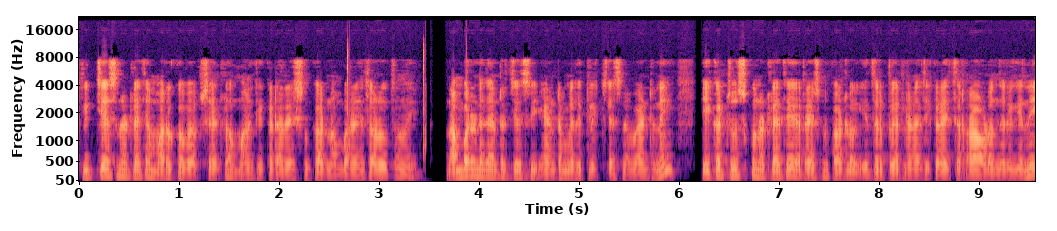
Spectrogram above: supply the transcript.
క్లిక్ చేసినట్లయితే మరొక వెబ్సైట్లో మనకి ఇక్కడ రేషన్ కార్డ్ నంబర్ అనేది అడుగుతుంది. నంబర్ అనేది ఎంటర్ చేసి ఎంటర్ మీద క్లిక్ చేసిన వెంటనే ఇక్కడ చూసుకున్నట్లయితే రేషన్ కార్డులో ఇద్దరు పేర్లు అనేది ఇక్కడైతే రావడం జరిగింది.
